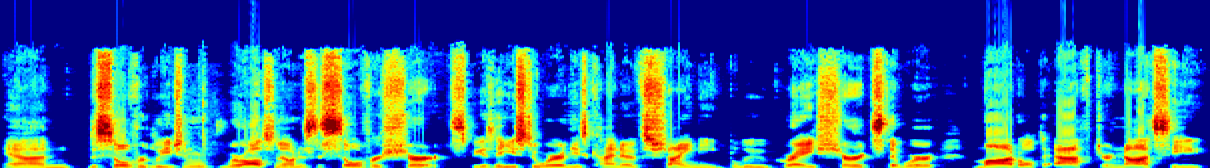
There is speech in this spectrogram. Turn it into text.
And the Silver Legion were also known as the Silver Shirts because they used to wear these kind of shiny blue gray shirts that were modeled after Nazi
